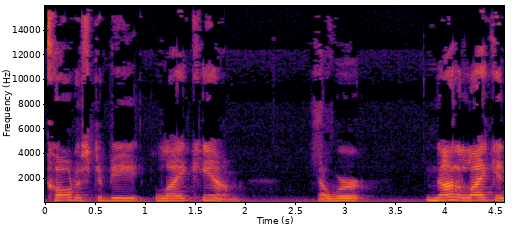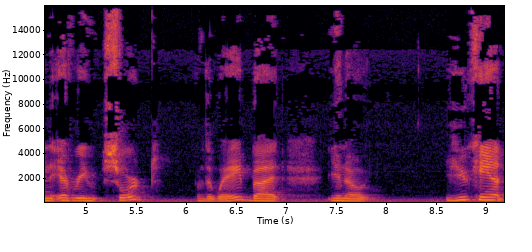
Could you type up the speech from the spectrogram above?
called us to be like him. Now we're not alike in every sort of the way, but you know, you can't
